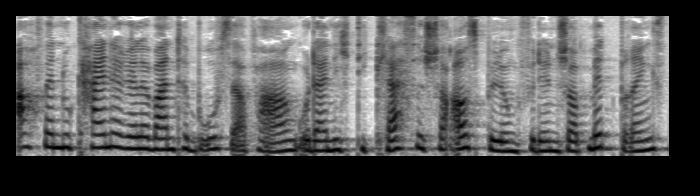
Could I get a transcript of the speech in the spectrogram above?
Auch wenn du keine relevante Berufserfahrung oder nicht die klassische Ausbildung für den Job mitbringst,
